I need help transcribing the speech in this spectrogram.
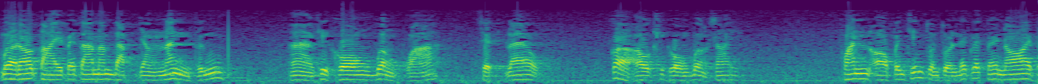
เมื่อเราไต่ไปตามลำดับอย่างนั้นถึง ขี้โครงเบื้องขวาเสร็จแล้ว ก็เอาขี้โครงเบื้องซ้ายฟันออกเป็นชิ้นส่วนๆเล็กๆน้อยๆไป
